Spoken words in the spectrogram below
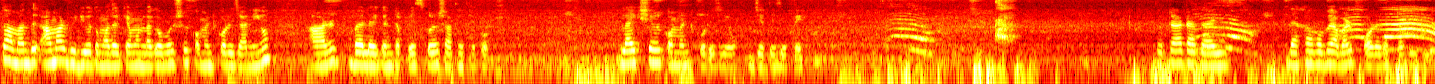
তো আমাদের, আমার ভিডিও তোমাদের কেমন লাগে অবশ্যই কমেন্ট করে জানিও। আর বেল আইকনটা প্রেস করে সাথে থেকো। লাইক শেয়ার কমেন্ট করে যেও যেতে যেতে। তো টাটা গাইজ দেখা হবে আবার পরের একটা ভিডিও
